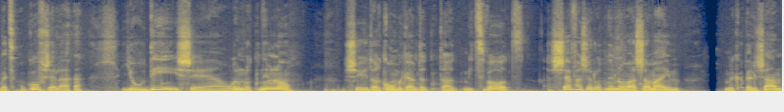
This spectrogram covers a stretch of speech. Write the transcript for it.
בעצם הגוף של היהודי שההורים נותנים לו, שדרכו הוא מקיים את המצוות, השפע שנותנים לו מהשמיים, הוא מקבל שם.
